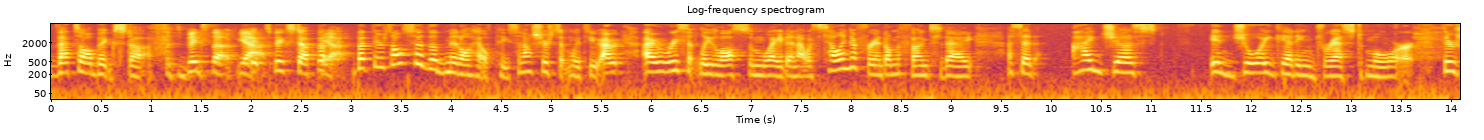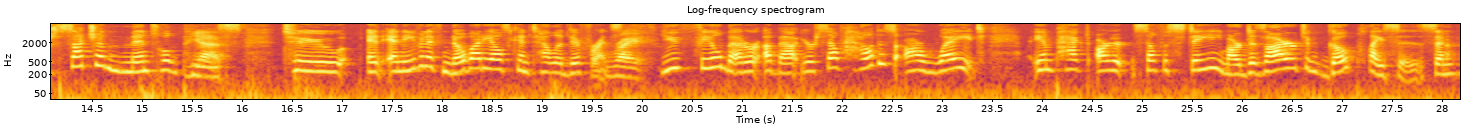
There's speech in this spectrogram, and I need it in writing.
That's all big stuff. it's big stuff yeah It's big stuff, but Yeah. but there's also the mental health piece, and I'll share something with you. I, I recently lost some weight, and I was telling a friend on the phone today. I said I just enjoy getting dressed more. There's such a mental piece Yes. to, and and even if nobody else can tell a difference, Right. You feel better about yourself. How does our weight? Impact our self-esteem our desire to go places and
